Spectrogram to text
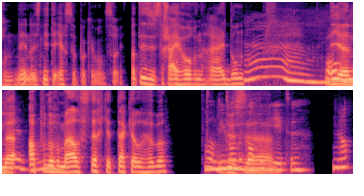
ja. Nee, dat is niet de eerste Pokémon, sorry. Dat is dus Raihorn, Raidon. Ah. Die Oh, een eh, shit, abnormaal sterke tackle hebben. Oh, die Dus, was ik al eh, vergeten. Ja.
